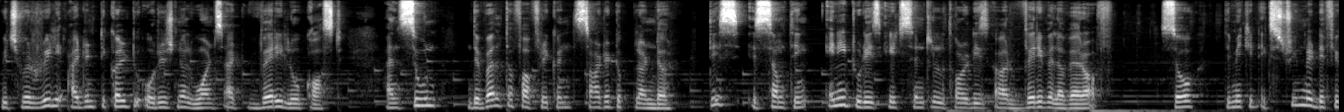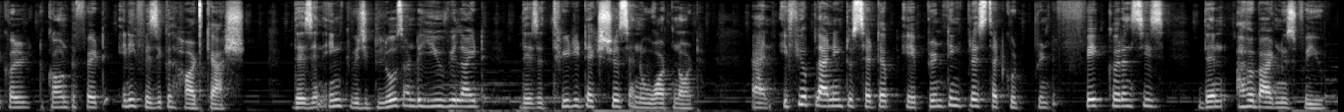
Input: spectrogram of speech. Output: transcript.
which were really identical to original ones at very low cost. And soon the wealth of Africans started to plunder. This is something any today's central authorities are very well aware of. So they make it extremely difficult to counterfeit any physical hard cash. There's an ink which glows under UV light, there's a 3D textures and whatnot. And if you're planning to set up a printing press that could print fake currencies, then I have a bad news for you.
